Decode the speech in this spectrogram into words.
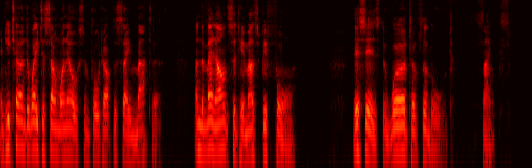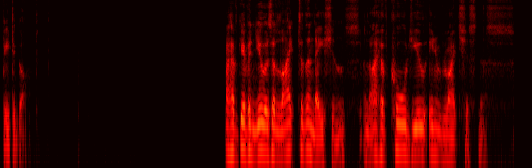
And he turned away to someone else and brought up the same matter. And the men answered him as before. This is the word of the Lord. Thanks be to God. I have given you as a light to the nations, and I have called you in righteousness.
